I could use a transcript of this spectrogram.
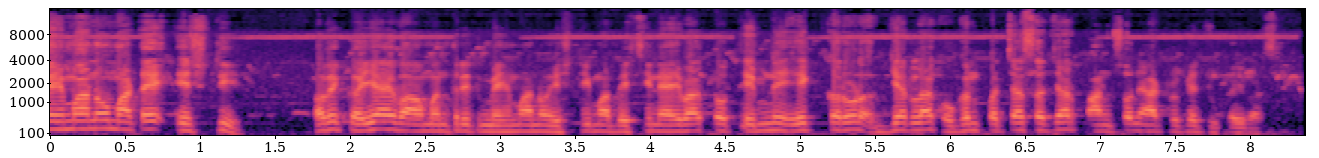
મહેમાનો માટે એસટી હવે કયા એવા આમંત્રિત મહેમાનો એસટીમાં બેસીને આવ્યા? તો તેમને એક કરોડ અગિયાર લાખ ઓગણપચાસ હજાર પાંચસો ને આઠ રૂપિયા ચૂકવ્યા છે.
